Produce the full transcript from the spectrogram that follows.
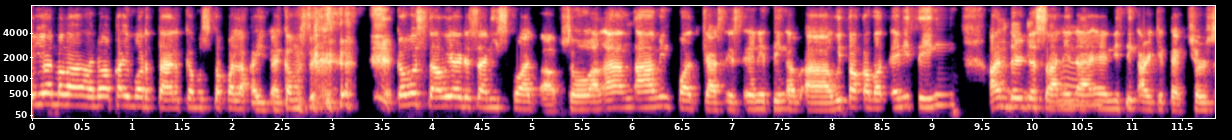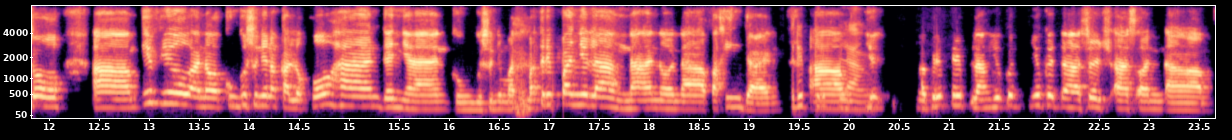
yun mga ano ka-immortal, kamusta pala kayo? Ay, kamusta? kamusta? We are the Sunny Squad Up. So ang ang aming podcast is anything uh, we talk about anything under the sun in uh, anything architecture. So um if you ano kung gusto niyo ng kalokohan, ganyan, kung gusto niyo mat- matripan niyo lang na ano na pakinggan, Trip-trip um, lang. You, trip trip lang. You could you could uh, search us on um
